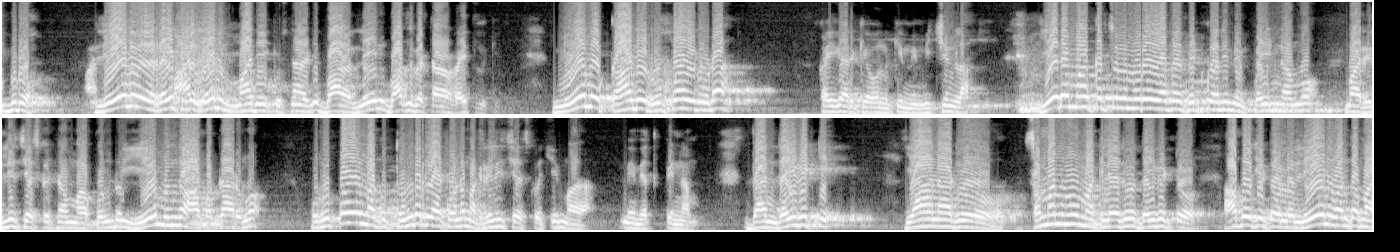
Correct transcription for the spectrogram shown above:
ఇప్పుడు లేని రైతులు లేని మాది కృష్ణారెడ్డి బాగా లేని బాధలు పెట్టారు రైతులకి. మేము ఖాళీ రూపాయి కూడా కైగారికే వాళ్ళకి మేము ఇచ్చిండ్లా. ఏదో మా ఖర్చులు నూరు యాభై పెట్టుకొని మేము పోయినాము మా రిలీజ్ చేసుకుంటున్నాము మా పండు ఏముందో ఆ ప్రకారము రూపాయి మాకు తొందర లేకుండా మాకు రిలీజ్ చేసుకొచ్చి మా మేము ఎత్తుకున్నాము దాన్ని దయపెట్టి యానాడు సంబంధము మాకు లేదు దయపెట్టు ఆపోజిట్ వాళ్ళు లేనివంతా మా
